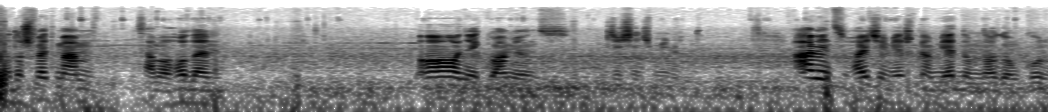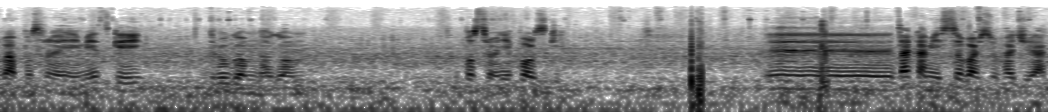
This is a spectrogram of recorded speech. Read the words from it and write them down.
No do Szwed mam samochodem, o nie kłamiąc, 10 minut. A więc słuchajcie, mieszkam jedną nogą kurwa po stronie niemieckiej, drugą nogą po stronie polskiej. Yy, taka miejscowość, słuchajcie, jak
